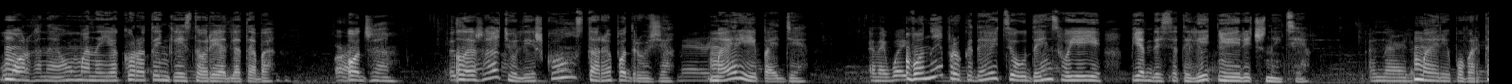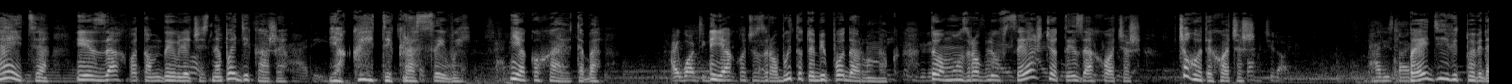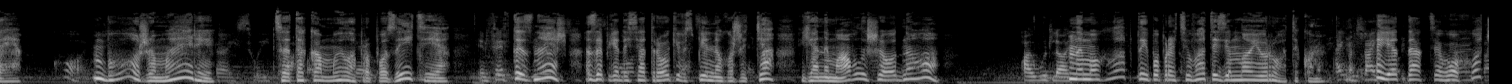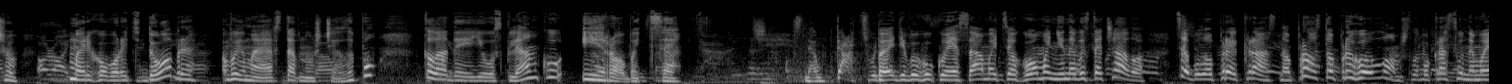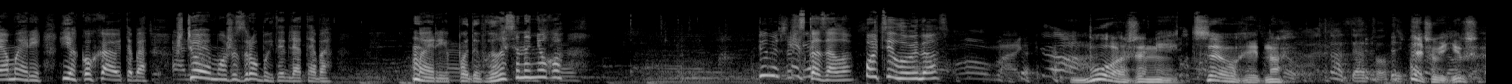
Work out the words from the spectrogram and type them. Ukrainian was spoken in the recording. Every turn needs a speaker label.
Speaker 1: Моргане, у мене є коротенька історія для тебе. Отже, лежать у ліжку старе подружжя Мері і Педді. Вони прокидаються у день своєї 50-літньої річниці. Мері повертається і з захватом, дивлячись на Педді, каже: Який ти красивий! Я кохаю тебе. Я хочу зробити тобі подарунок, тому зроблю все, що ти захочеш. Чого ти хочеш? Педді відповідає: Боже, Мері, це така мила пропозиція. Ти знаєш, за 50 років спільного життя я не мав лише одного. Не могла б ти попрацювати зі мною ротиком? Я так цього хочу. Мері говорить: добре, виймає вставну щелепу, кладе її у склянку і робить це. Педі вигукує саме цього мені не вистачало. Це було прекрасно, просто приголомшливо, красуне моя Мері. Я кохаю тебе. Що я можу зробити для тебе? Мері подивилася на нього і сказала: поцілуй нас.
Speaker 2: Боже мій, це огидно. Я чув і гірше.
